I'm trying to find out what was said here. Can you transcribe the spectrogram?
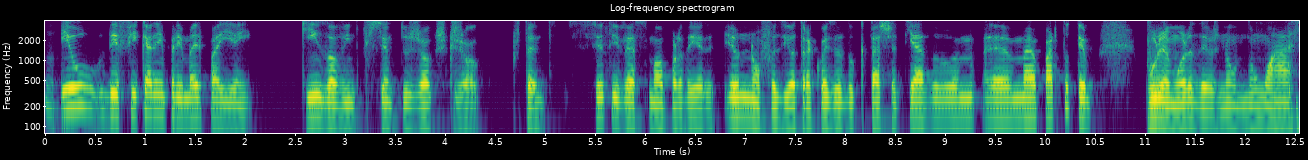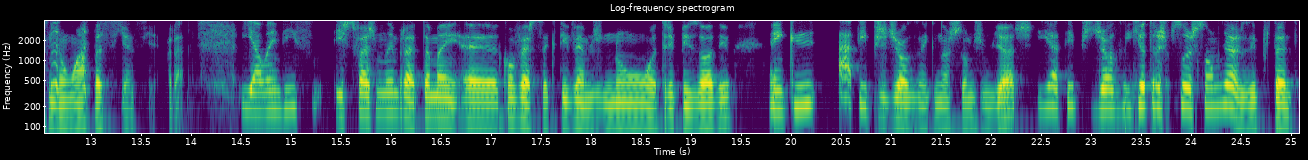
Uhum. Eu devo ficar em primeiro para ir em 15 ou 20% dos jogos que jogo. Portanto, se eu tivesse mal perder, eu não fazia outra coisa do que estar chateado a, a maior parte do tempo. Por amor de Deus, não, não, há, não há paciência. E além disso, isto faz-me lembrar também a conversa que tivemos num outro episódio em que há tipos de jogos em que nós somos melhores e há tipos de jogos em que outras pessoas são melhores. E, portanto,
